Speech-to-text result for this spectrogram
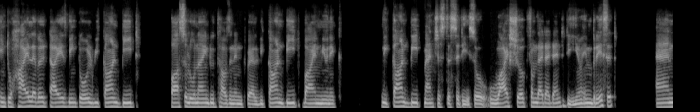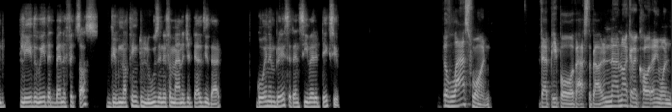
into high level ties, being told we can't beat Barcelona in 2012, we can't beat Bayern Munich we can't beat Manchester City. So why shirk from that identity? You know, embrace it and play the way that benefits us. Give nothing to lose. And if a manager tells you that, go and embrace it and see where it takes you. The last one that people have asked about, and I'm not going to call it anyone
